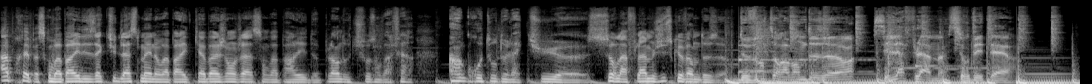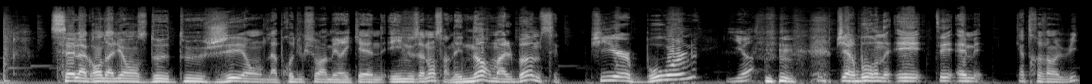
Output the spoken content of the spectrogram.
après parce qu'on va parler des actus de la semaine. On va parler de Kaba Jean Jas. On va parler de plein d'autres choses. On va faire un gros tour de l'actu euh, sur la flamme jusque 22h. De 20h à 22h, c'est La Flamme sur des terres. C'est la grande alliance de deux géants de la production américaine et ils nous annoncent un énorme album, c'est Pierre Bourne. Pierre Bourne et TM88,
